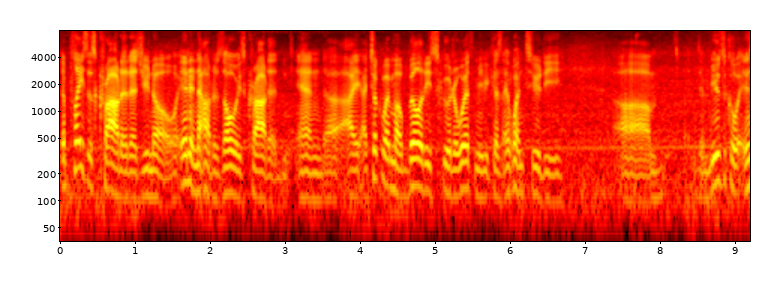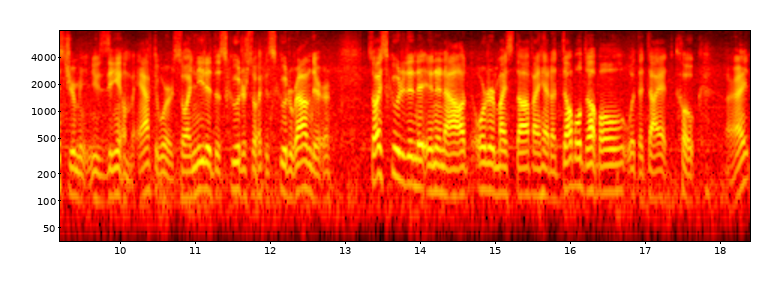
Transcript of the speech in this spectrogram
the place is crowded, as you know. In-N-Out is always crowded, and uh, I, I, took my mobility scooter with me because I went to the um, the musical instrument museum afterwards. So I needed the scooter so I could scoot around there. So I scooted into In-N-Out, ordered my stuff. I had a double double with a Diet Coke. All right.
